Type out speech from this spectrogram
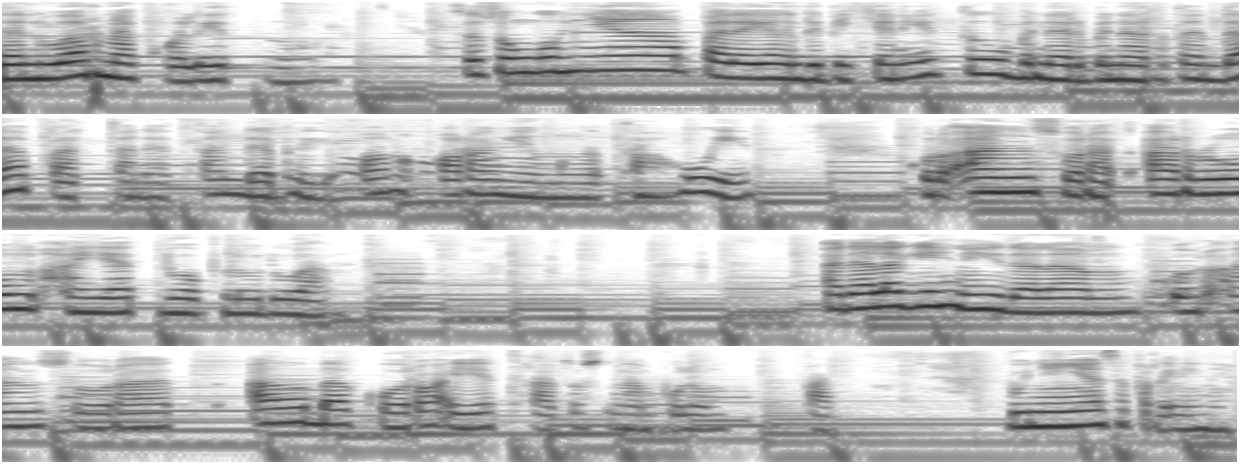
dan warna kulitmu Sesungguhnya pada yang demikian itu benar-benar terdapat tanda-tanda bagi orang-orang yang mengetahui. Quran Surat Ar-Rum ayat 22 Ada lagi nih dalam Quran Surat Al-Baqarah ayat 164 Bunyinya seperti ini.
